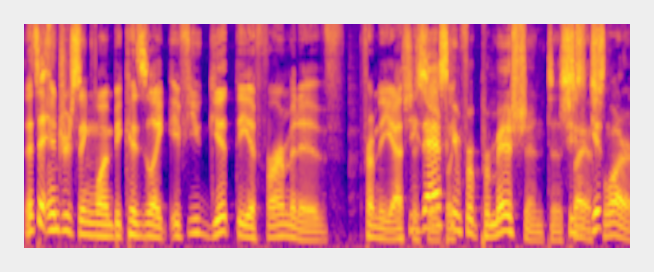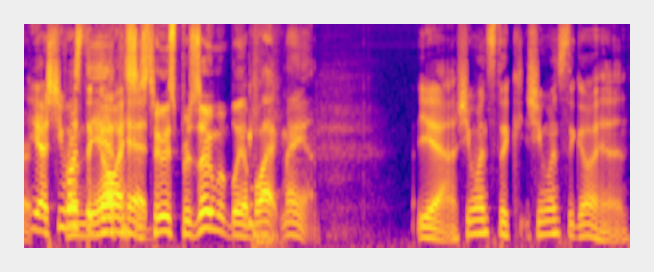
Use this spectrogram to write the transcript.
That's an interesting one because, like, if you get the affirmative from the ethicist, She's asking like, for permission to say a get- slur. yeah, she wants the the go ethicist, ahead. Who is presumably a black man? yeah, she wants the she wants the go ahead.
